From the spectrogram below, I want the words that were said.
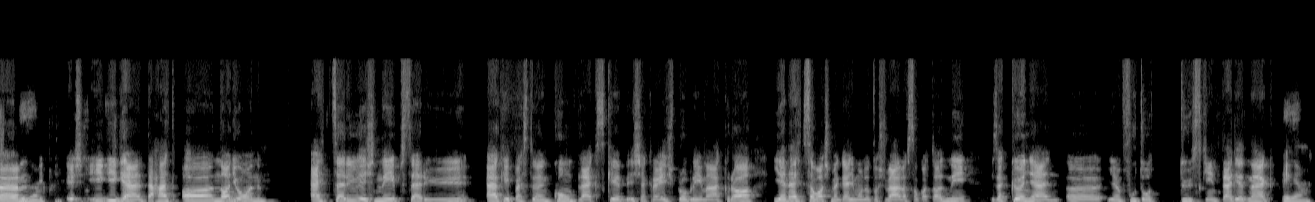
Um, igen. És igen, tehát a nagyon egyszerű és népszerű, elképesztően komplex kérdésekre és problémákra ilyen egyszavas meg egymondatos válaszokat adni, ezek könnyen uh, ilyen futott tűzként terjednek. Igen.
